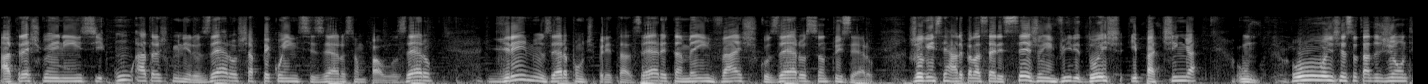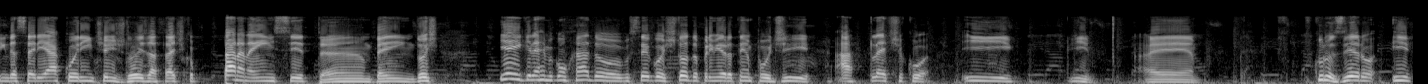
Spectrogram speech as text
Atlético Goianiense 1, Atlético Mineiro 0, Chapecoense 0, São Paulo 0. Grêmio 0, Ponte Preta 0 e também Vasco 0, Santos 0. Jogo encerrado pela Série C, Joinville 2 e Patinga 1. Os resultados de ontem da Série A, Corinthians 2, Atlético Paranaense também 2. E aí, Guilherme Conrado, você gostou do primeiro tempo de Atlético e. e é, Cruzeiro e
